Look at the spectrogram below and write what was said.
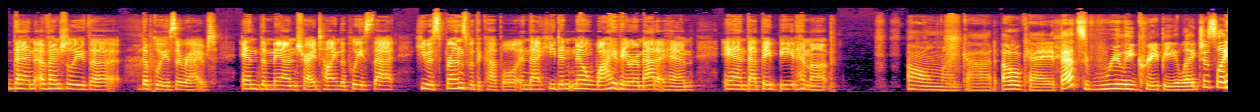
then eventually the the police arrived and the man tried telling the police that he was friends with the couple and that he didn't know why they were mad at him and that they beat him up. Oh my God. Okay. That's really creepy. Like, just like,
